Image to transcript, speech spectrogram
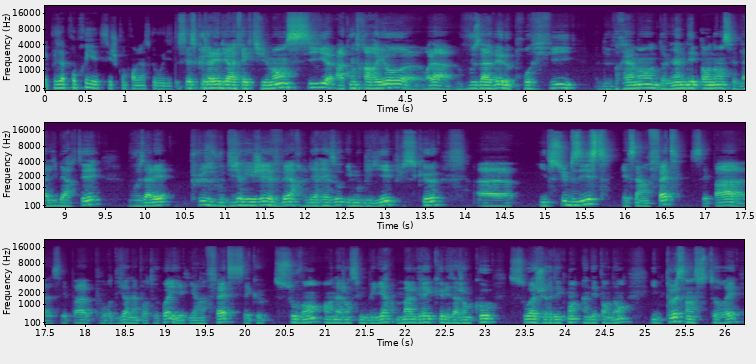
est plus approprié, si je comprends bien ce que vous dites. C'est ce que j'allais dire effectivement. Si, à contrario, euh, voilà, vous avez le profit de vraiment de l'indépendance et de la liberté, vous allez plus vous diriger vers les réseaux immobiliers puisque euh, il subsiste et c'est un fait. C'est pas c'est pas pour dire n'importe quoi. Il y a un fait, c'est que souvent en agence immobilière, malgré que les agents co soient juridiquement indépendants, il peut s'instaurer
